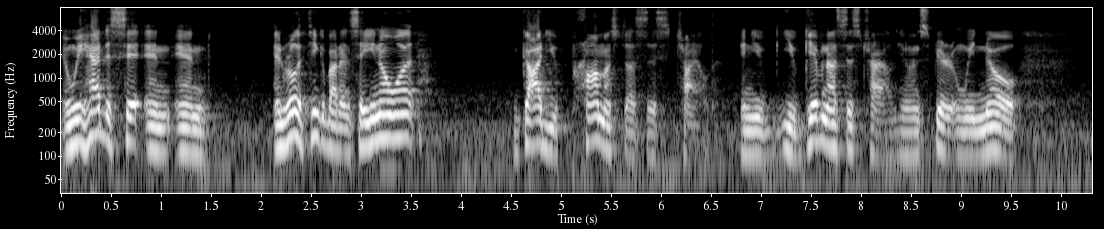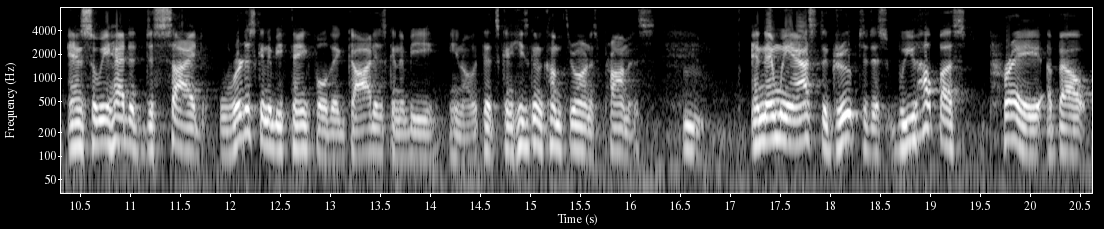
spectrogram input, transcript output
And we had to sit and, and, and really think about it and say, you know what? God, you've promised us this child, and you've, you've given us this child, you know, in spirit, and we know. And so we had to decide we're just going to be thankful that God is going to be, you know, that's gonna, He's going to come through on His promise. And then we asked the group to just, will you help us pray about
